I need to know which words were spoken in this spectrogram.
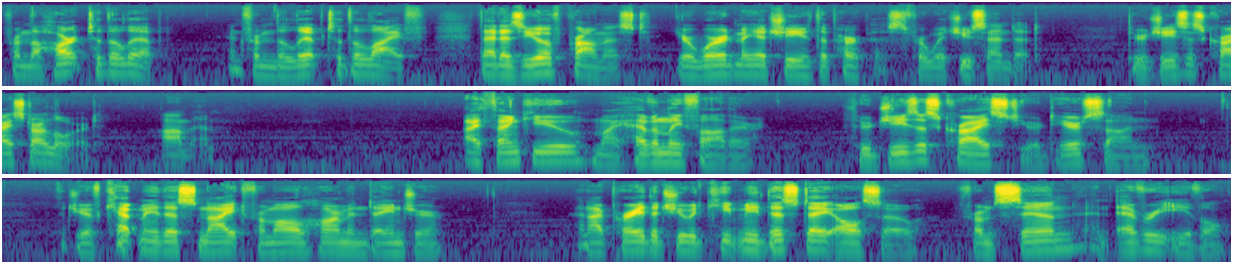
from the heart to the lip, and from the lip to the life, that as you have promised, your word may achieve the purpose for which you send it. Through Jesus Christ our Lord. Amen. I thank you, my heavenly Father, through Jesus Christ, your dear Son, that you have kept me this night from all harm and danger, and I pray that you would keep me this day also from sin and every evil,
